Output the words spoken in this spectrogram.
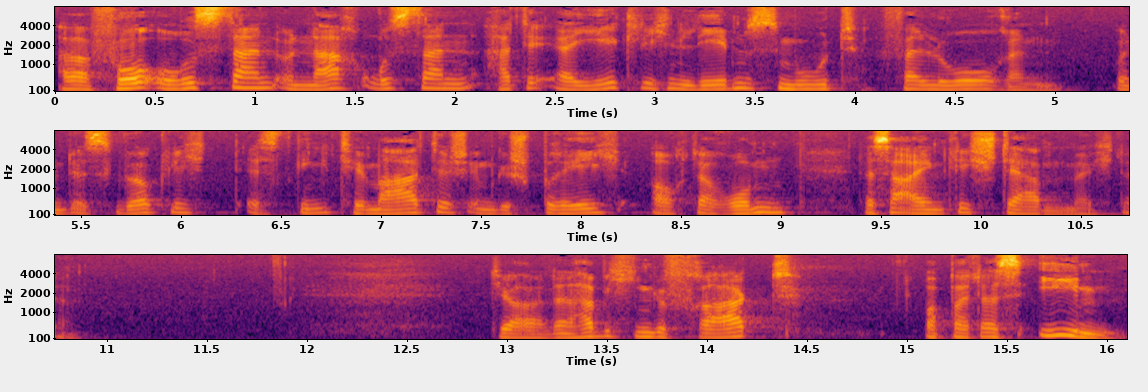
Aber vor Ostern und nach Ostern hatte er jeglichen Lebensmut verloren und es wirklich, es ging thematisch im Gespräch auch darum, dass er eigentlich sterben möchte. Tja, dann habe ich ihn gefragt, ob er das ihm,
